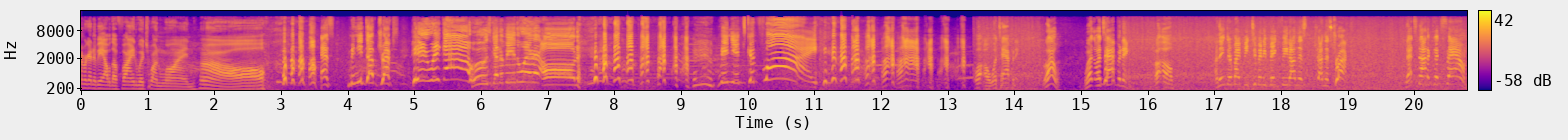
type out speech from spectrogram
Never gonna be able to find which one won. Oh. yes, minion dump trucks. Here we go. Who's gonna be the winner? Oh. Minions can fly. uh oh, what's happening? Whoa! What, what's happening? Uh oh. I think there might be too many big feet on this on this truck. That's not a good sound.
